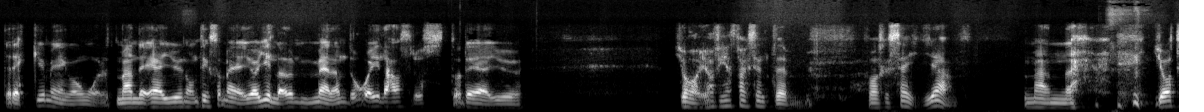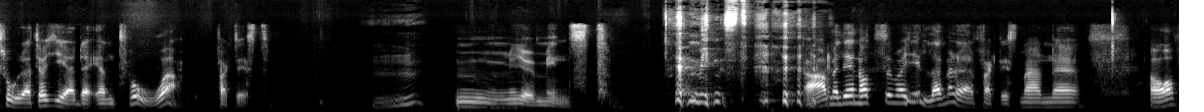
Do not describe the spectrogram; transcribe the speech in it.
det räcker ju med en gång om året. Men det är ju någonting som är, jag gillar med den då, jag gillar hans röst och det är ju, ja, jag vet faktiskt inte vad jag ska säga. Men jag tror att jag ger det en tvåa faktiskt. Mm. Mm, minst. minst. ja, men det är något som jag gillar med det här faktiskt. Men eh, ja,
